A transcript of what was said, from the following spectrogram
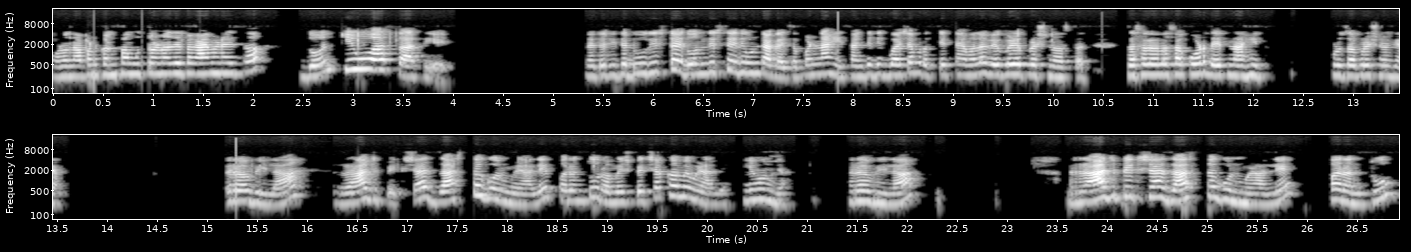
म्हणून आपण कन्फर्म उत्तर न देता काय म्हणायचं? दोन किंवा सात येईल. नाही तर तिथे डू दिसतंय दोन दिसतंय देऊन टाकायचं. पण नाही सांकेतिक भाषा प्रत्येक टायमाला वेगवेगळे प्रश्न असतात. जसा तसा कोड देत नाहीत पुढचा प्रश्न घ्या. रवीला राजपेक्षा जास्त गुण मिळाले परंतु रमेशपेक्षा कमी मिळाले. लिहून घ्या. रवीला राजपेक्षा जास्त गुण मिळाले परंतु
